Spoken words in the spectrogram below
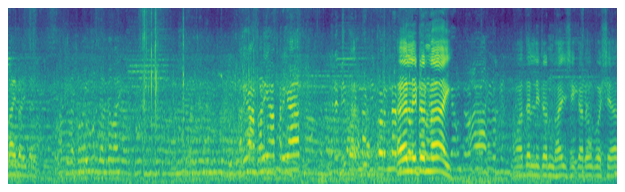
বাই বাই বাই এ লিটন ভাই। আমাদের লিটন ভাই শিকারেও বসে আছে।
